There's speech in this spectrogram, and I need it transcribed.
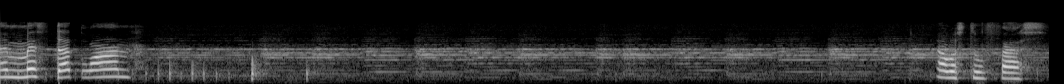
I missed that one. I was too fast.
